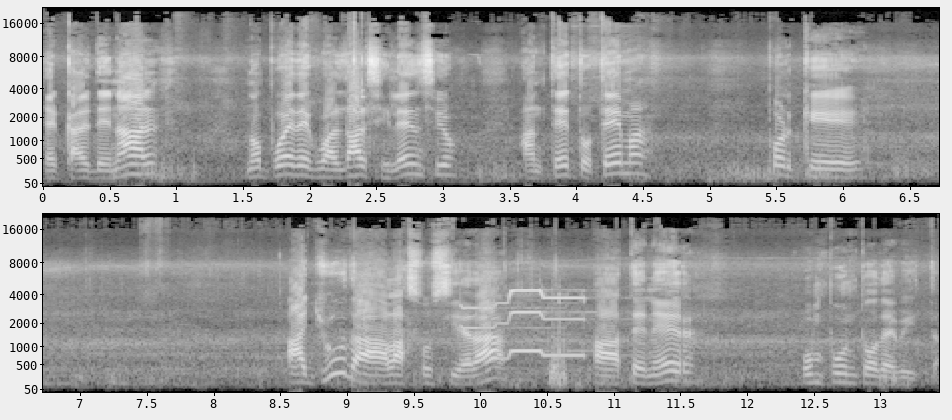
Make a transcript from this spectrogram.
El cardenal no puede guardar silencio ante estos temas porque ayuda a la sociedad a tener un punto de vista.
